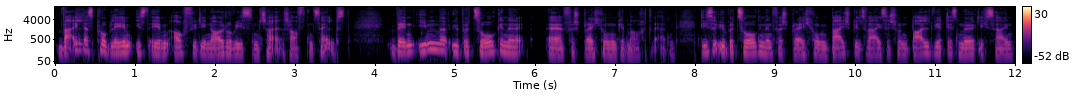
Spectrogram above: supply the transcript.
weil das Problem ist eben auch für die Neurowissenschaften selbst. Wenn immer überzogene äh, Versprechungen gemacht werden. Diese überzogenen Versprechungen, beispielsweise schon bald wird es möglich sein,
